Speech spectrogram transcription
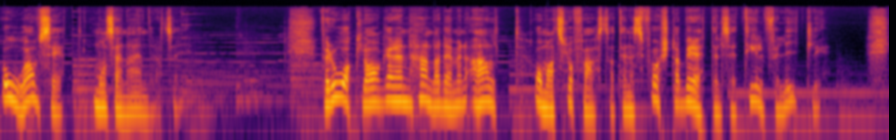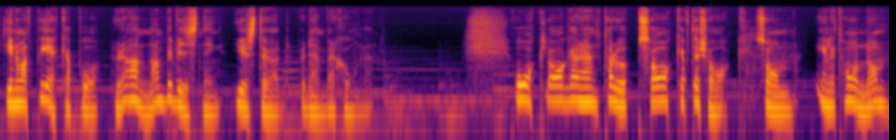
Oavsett om hon sedan har ändrat sig. För åklagaren handlar det med allt om att slå fast att hennes första berättelse är tillförlitlig genom att peka på hur annan bevisning ger stöd för den versionen. Åklagaren tar upp sak efter sak som, enligt honom,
